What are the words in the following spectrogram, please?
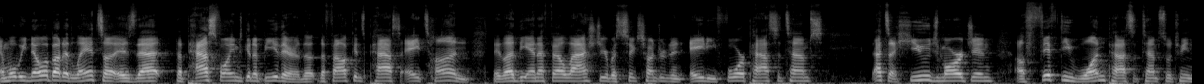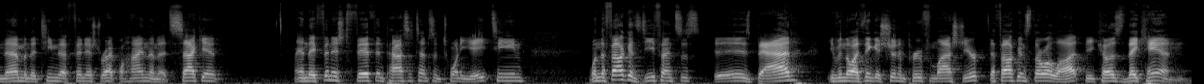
And what we know about Atlanta is that the pass volume is going to be there. The, the Falcons pass a ton. They led the NFL last year with 684 pass attempts. That's a huge margin of 51 pass attempts between them and the team that finished right behind them at second. And they finished fifth in pass attempts in 2018. When the Falcons' defense is, is bad, even though I think it should improve from last year, the Falcons throw a lot because they can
